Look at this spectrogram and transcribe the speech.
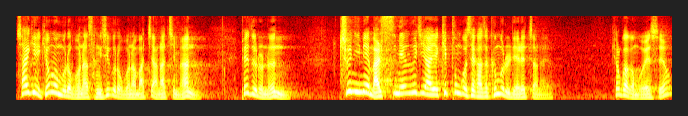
자기의 경험으로 보나 상식으로 보나 맞지 않았지만 베드로는 주님의 말씀에 의지하여 깊은 곳에 가서 그물을 내렸잖아요. 결과가 뭐였어요?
